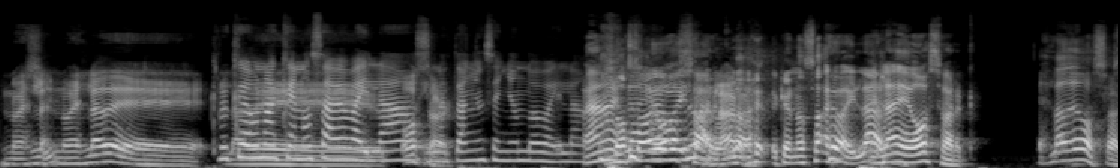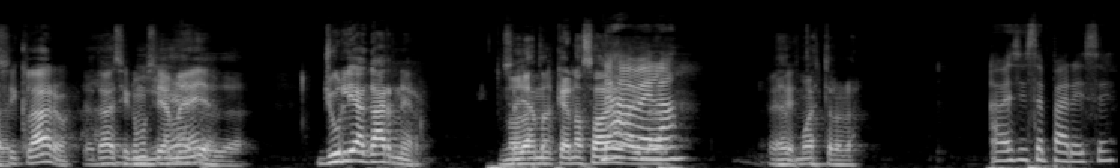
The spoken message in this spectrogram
No es, la, no es la de. Creo la que una de que no sabe bailar y Ozark. la están enseñando a bailar. Ah, no es sabe de bailar. Ozark. claro. la- que no sabe bailar. Es la de Ozark. Es la de Ozark. Sí, claro. Ya te voy a decir cómo se llama ella. Julia Garner. No se la- llama. Que no sabe Deja bailar. Es Eh, muéstrala. A ver si se parece.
